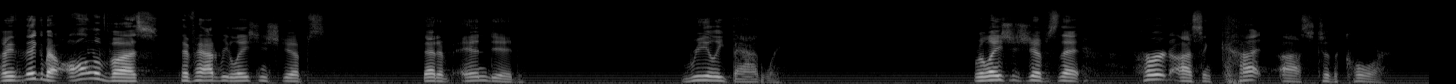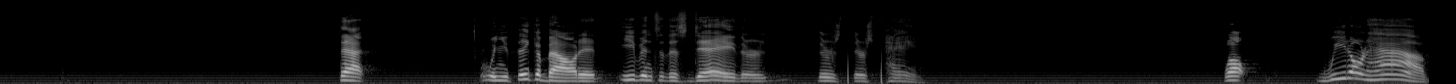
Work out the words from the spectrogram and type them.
i mean think about all of us have had relationships that have ended really badly. Relationships that hurt us and cut us to the core. That when you think about it, even to this day, there, there's, there's pain. Well, we don't have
